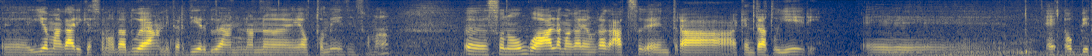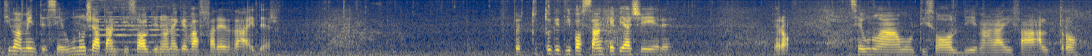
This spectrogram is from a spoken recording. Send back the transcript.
eh, io magari che sono da due anni, per dire due anni, un anno e otto mesi, insomma, eh, sono uguale magari a un ragazzo che, entra, che è entrato ieri. E, e obiettivamente se uno ha tanti soldi non è che va a fare il rider. Per tutto che ti possa anche piacere. Però se uno ha molti soldi magari fa altro,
